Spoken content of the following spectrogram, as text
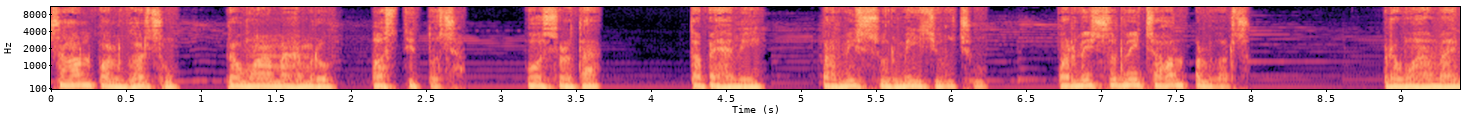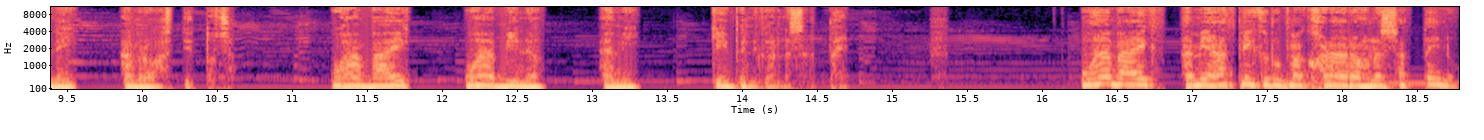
चहल पहल गर्छौँ र उहाँमा हाम्रो अस्तित्व छ। हो श्रोता तपाईँ हामी परमेश्वरमै जिउँछौँ परमेश्वरमै चहल पहल गर्छौँ र उहाँमा नै हाम्रो अस्तित्व छ। उहाँ बाहेक उहाँ बिना हामी केही पनि गर्न सक्दैन उहाँ बाहेक हामी आत्मिक रूपमा खडा रहन सक्दैनौँ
